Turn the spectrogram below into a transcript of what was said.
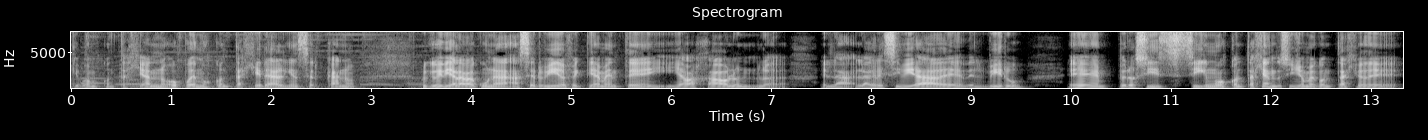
que podemos contagiarnos o podemos contagiar a alguien cercano. Porque hoy día la vacuna ha servido efectivamente y, ha bajado la, agresividad del virus. pero sí seguimos contagiando. Si yo me contagio de,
